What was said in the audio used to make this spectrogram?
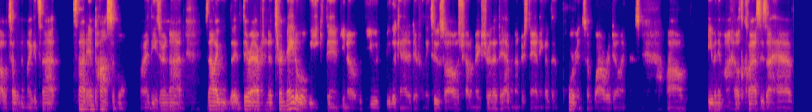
I was telling them like it's not it's not impossible, right? These are not. It's not like they're averaging a tornado a week. Then you know you'd be looking at it differently too. So I always try to make sure that they have an understanding of the importance of why we're doing this. Um, even in my health classes, I have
